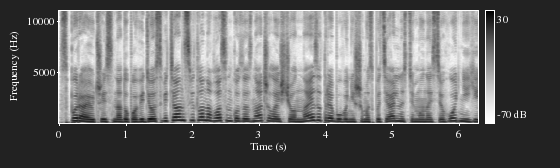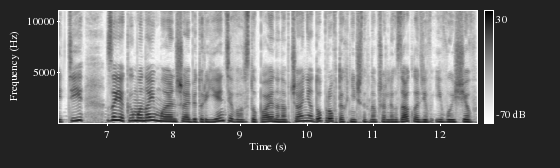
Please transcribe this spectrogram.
Спираючись на доповіді освітян, Світлана Власенко зазначила, що найзатребуванішими спеціальностями на сьогодні є ті, за якими найменше абітурієнтів вступає на навчання до профтехнічних навчальних закладів і вишів.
